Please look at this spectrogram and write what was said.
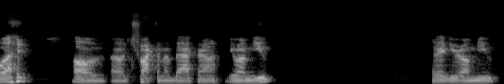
What? Oh, a truck in the background. You on mute? I think you're on mute.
